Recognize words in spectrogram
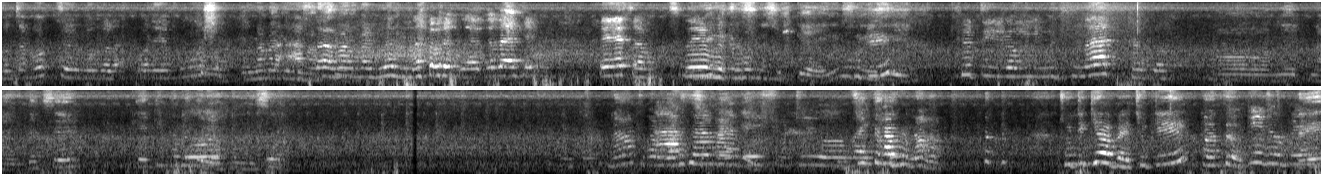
বুঝা করতে ওরে পুষ কেন না আচ্ছা আমার আমার বুঝা রাখে এসব কেন দিছিস কে ছুটি ছুটি না থাকো নেট নাই দেখছে কে কি করে করে ফোন দিছে না তোমার বাড়ি কিছু খাই নেই চিনতে পারব না ছুটি কি হবে ছুটি এই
